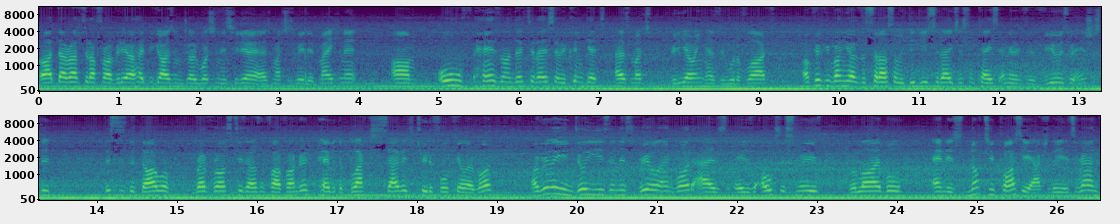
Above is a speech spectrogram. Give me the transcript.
Alright, that wraps it up for our video. I hope you guys enjoyed watching this video as much as we did making it. Um, all hands were on deck today, so we couldn't get as much videoing as we would have liked. I'll quickly run you over the setup that we did use today, just in case any of the viewers were interested. This is the Daiwa Revros 2500 paired with the Black Savage 2 to 4 kilo rod. I really enjoy using this reel and rod as it is ultra smooth, reliable, and is not too pricey actually. It's around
